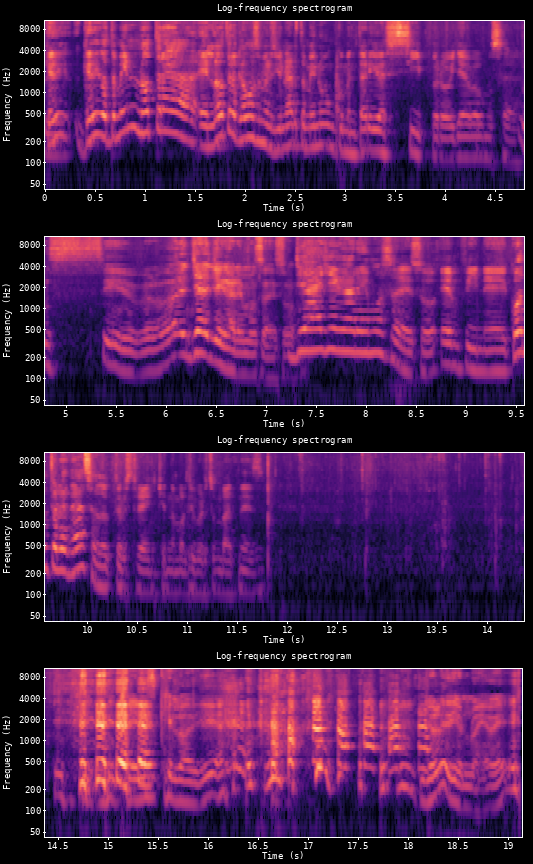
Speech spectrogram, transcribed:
sí. ¿Qué, qué digo? También en otra, en la otra que vamos a mencionar también hubo un comentario así, pero ya vamos a. Sí, pero ya llegaremos a eso. Ya llegaremos a eso. En fin, eh, ¿cuánto le das a Doctor Strange en The Multiverse of Madness? ¿Quieres que lo diga? Yo le di un 9.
